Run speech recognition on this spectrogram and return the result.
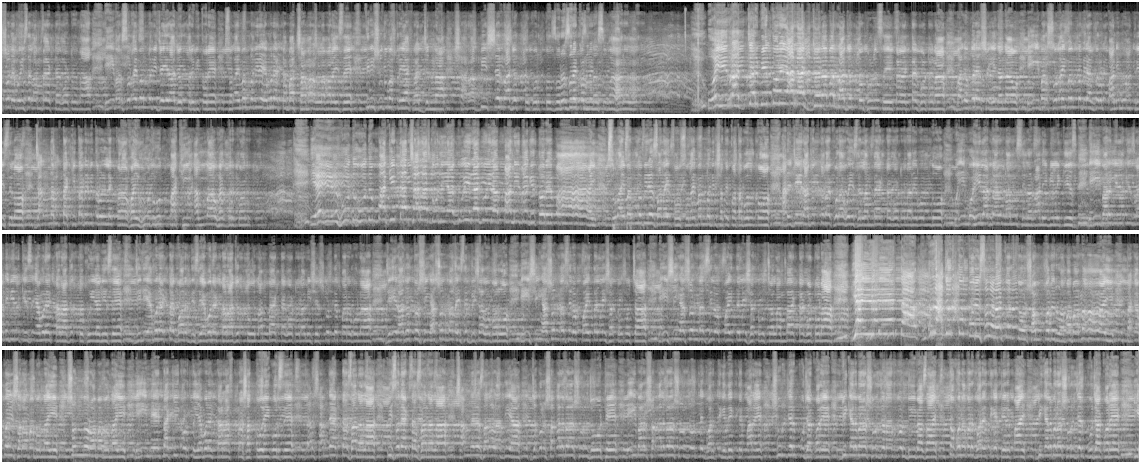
সিংহাসনে বইছে লম্বা একটা ঘটনা। এইবার সুলাইমান নবী যে রাজত্বের ভিতরে, সুলাইমান নবীর এমন একটা বাচ্চা আমার আল্লাহ বানাইছে, তিনি শুধুমাত্র এক রাজ্যের না, সারা বিশ্বের রাজত্ব করতো, জোরে জোরে কন্যা, সুবহানাল্লাহ। ওই রাজ্যের ভিতরে আর একজন আবার রাজত্ব খুলছে, এটা একটা ঘটনা। ভালো করে শুনে নাও, এইবার সুলাইমান নবীর একজন পানি মন্ত্রী ছিল, যার নামটা কিতাবের ভিতরে উল্লেখ করা হয়, হুদহুদ পাখি, আল্লাহ একবার কোন এই হুদ হুদ পাখিটা ছাড়া দুনিয়া গুইরা গুইরা পানি দেখে তোরে ভাই সুলাইমান নবীরে জানাই তো সুলাইমান নবীর সাথে কথা বলতো। আর যেই রাজত্বটা খোলা হয়েছে, লম্বা একটা ঘটনা রে বন্ধু। ওই মহিলাটার নাম ছিল রানী বিলকিস। এইবার বিলকিস, রানী বিলকিস এমন একটা রাজত্ব খুইরা নিছে, যিনি এমন একটা ঘর দিছে, এমন একটা রাজত্ব। লম্বা একটা ঘটনা আমি শেষ করতে পারব না। যে রাজত্ব সিংহাসন বানাইছে, বিশাল বড়। এই সিংহাসনটা ছিল পঁয়তাল্লিশ হাত এই সিংহাসনটা ছিল পঁয়তাল্লিশ সকালবেলা সূর্য ওঠে, এইবার সকালবেলা সূর্য উঠলে ঘর থেকে দেখতে পারে, সূর্যের পূজা করে। বিকালবেলা সূর্যটা যখন দুই বাজায়, তখন আবার ঘরের থেকে টের পায়, বিকালবেলা সূর্যের পূজা করে।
